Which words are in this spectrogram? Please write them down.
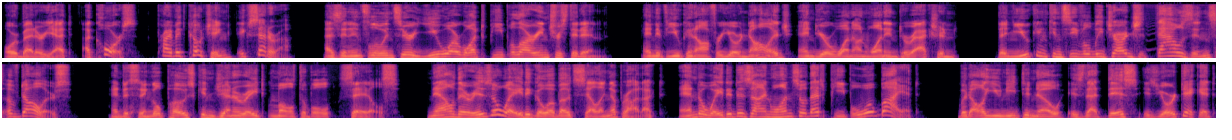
or better yet, a course, private coaching, etc. As an influencer, you are what people are interested in. And if you can offer your knowledge and your one on one interaction then you can conceivably charge thousands of dollars. And a single post can generate multiple sales. Now, there is a way to go about selling a product and a way to design one so that people will buy it. But all you need to know is that this is your ticket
